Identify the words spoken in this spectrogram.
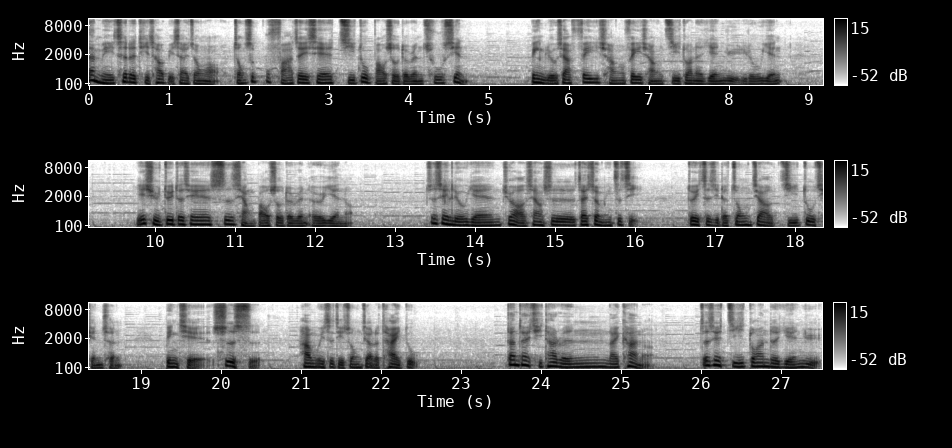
在每一次的体操比赛中哦，总是不乏这些极度保守的人出现，并留下非常非常极端的言语留言。也许对这些思想保守的人而言哦，这些留言就好像是在证明自己。对自己的宗教极度虔诚，并且誓死捍卫自己宗教的态度，但在其他人来看啊，这些极端的言语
